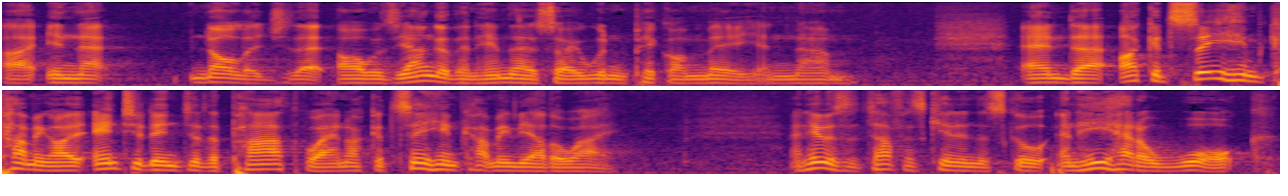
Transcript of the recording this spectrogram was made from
uh, in that knowledge that I was younger than him, so he wouldn't pick on me. And, um, and uh, I could see him coming. I entered into the pathway and I could see him coming the other way. And he was the toughest kid in the school. And he had a walk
